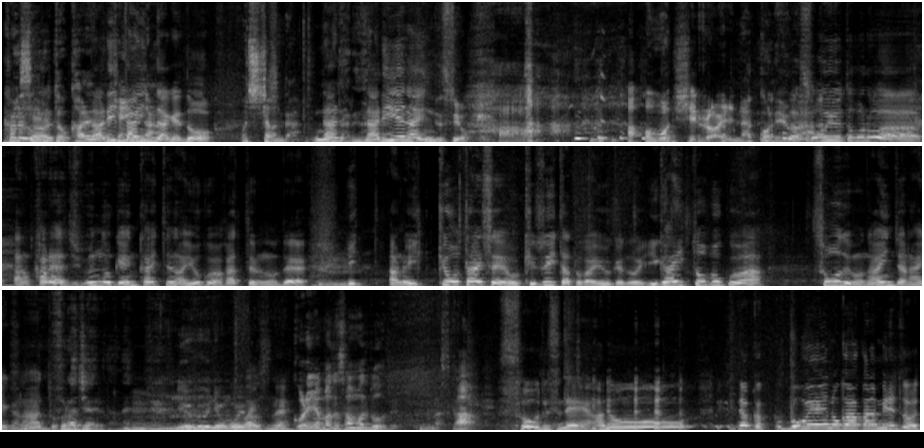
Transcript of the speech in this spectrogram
彼はなりたいんだけど落ちちゃうんだ。ななりえないんですよ。面白いなこれは。そういうところはあの彼は自分の限界っていうのはよく分かってるので、うん、あの一強体制を築いたとか言うけど意外と僕はそうでもないんじゃないかなと。フラジャイルだね。いうふうに思いますね。これ山田さんはどうで言いますか？そうですね、あのー、なんか防衛の側から見ると、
